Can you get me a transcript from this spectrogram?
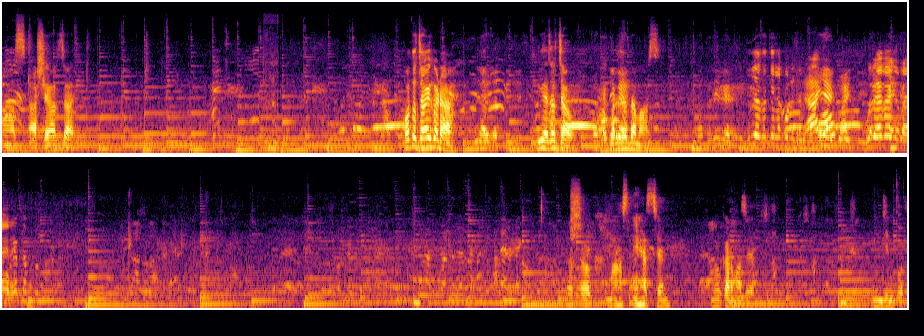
মাছ আসে আর যায়। কত চাই কটা? দুই হাজার চাও। একবার দাদা মাছ দর্শক, মাছ নিয়ে আসছেন নৌকার মাঝে। Engine boat.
